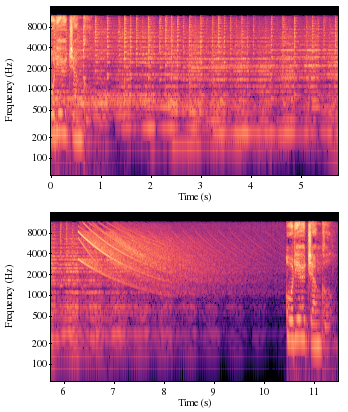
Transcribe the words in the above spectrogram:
Audio Jungle. Audio Jungle.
